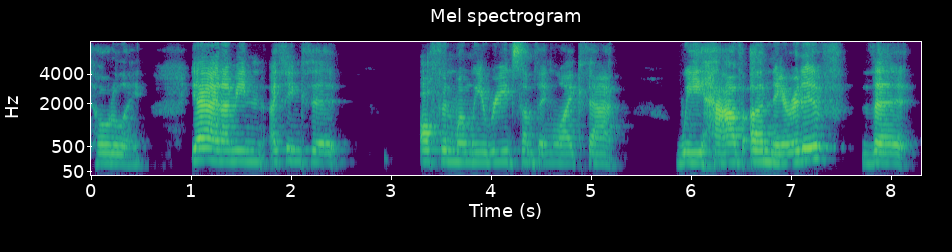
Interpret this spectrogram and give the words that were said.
Totally. Yeah, and I mean, I think that often when we read something like that, we have a narrative that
